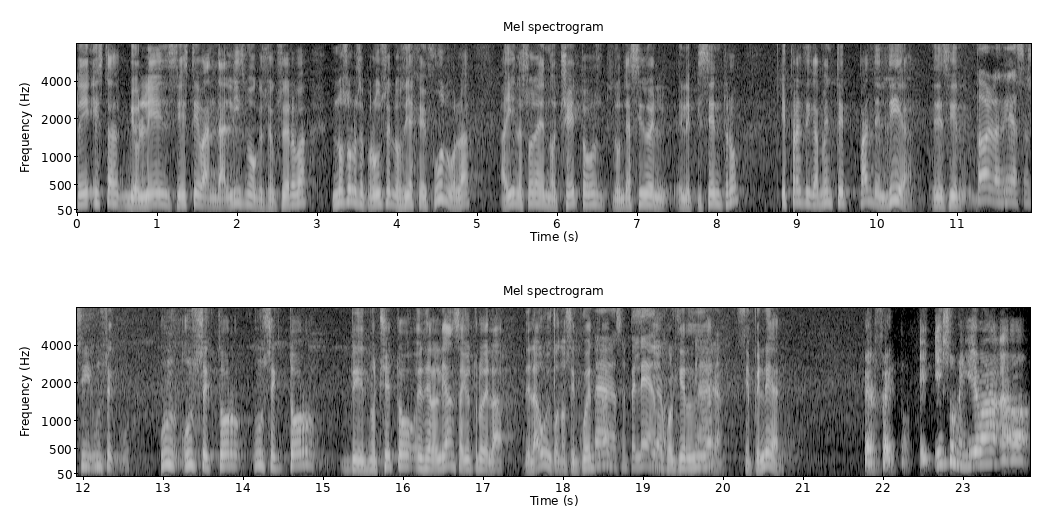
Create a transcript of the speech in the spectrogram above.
esta violencia, este vandalismo que se observa, no solo se produce en los días que hay fútbol, ¿ah? ahí en la zona de Nochetos, donde ha sido el, epicentro, es prácticamente pan del día. Es decir, todos los días. Sí, un, un, sector, un sector de Nocheto es de la Alianza y otro de la, de la U, y cuando se encuentran, se pelean, sea cualquier día, se pelean. Perfecto. E, eso me lleva a.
